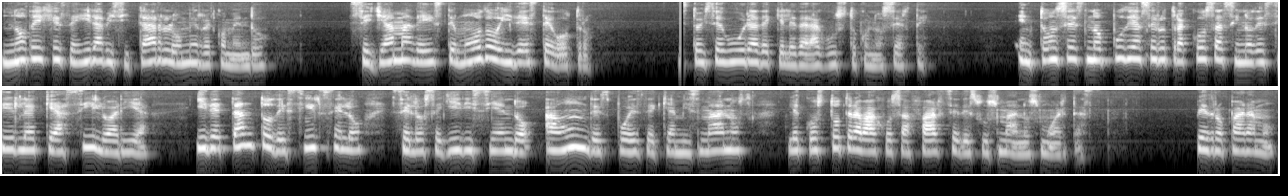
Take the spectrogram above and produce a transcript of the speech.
No dejes de ir a visitarlo, me recomendó. Se llama de este modo y de este otro. Estoy segura de que le dará gusto conocerte. Entonces no pude hacer otra cosa sino decirle que así lo haría, y de tanto decírselo se lo seguí diciendo aún después de que a mis manos le costó trabajo zafarse de sus manos muertas. Pedro Páramo,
